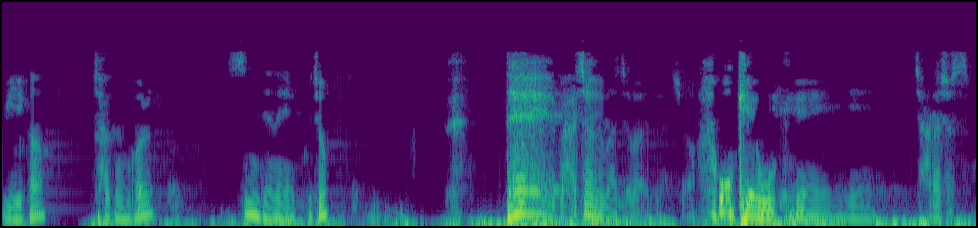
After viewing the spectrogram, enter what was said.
위에가 작은 걸 쓰면 되네, 그죠? 네, 맞아요, 맞아요, 맞아요. 오케이, 오케이, 예, 잘하셨습니다.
